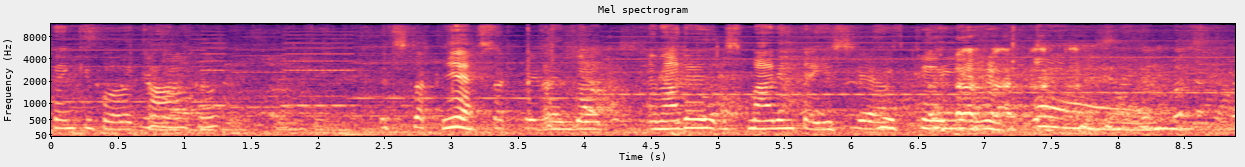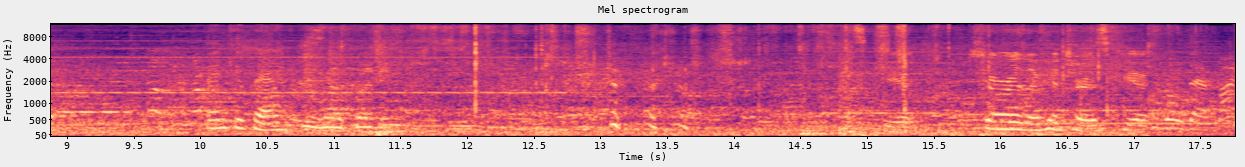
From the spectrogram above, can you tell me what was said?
thank you for the welcome. It's stuck. Yes, Stuck there. and that another smiling face Yeah. with curly hair. Thank you, Pam. you're welcome. It's cute. Show her the picture. It's cute. She rode that bike.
